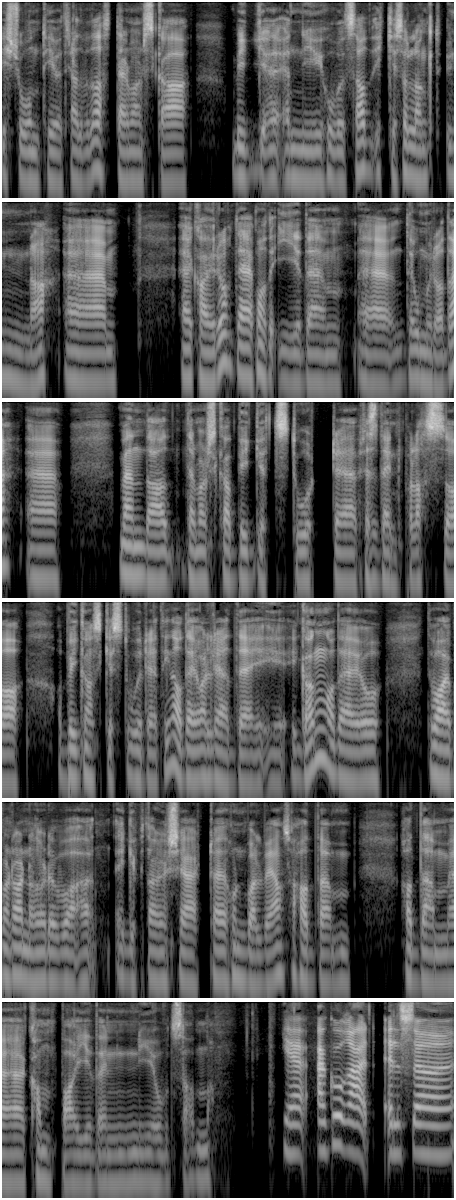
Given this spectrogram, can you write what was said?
visjonen 2030, da, der man skal bygge en ny hovedstad ikke så langt unna eh, eh, Kairo. Det er på en måte i det, eh, det området. Men da der man skal bygge et stort presidentpalass og, og bygge ganske store ting. Da. Det er jo allerede i, i gang, og det er jo Det var jo blant annet når det var Egypt arrangerte håndball-VM, så hadde de, hadde de kamper i den nye hovedstaden, da. Ja, akkurat. Altså,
